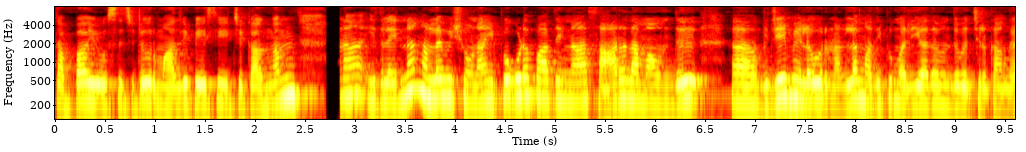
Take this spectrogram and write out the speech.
தப்பாக யோசிச்சுட்டு ஒரு மாதிரி பேசிட்டு இருக்காங்க ஆனால் இதில் என்ன நல்ல விஷயம்னா இப்போ கூட பார்த்தீங்கன்னா சாரதாமா வந்து விஜய் மேலே ஒரு நல்ல மதிப்பு மரியாதை வந்து வச்சுருக்காங்க.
